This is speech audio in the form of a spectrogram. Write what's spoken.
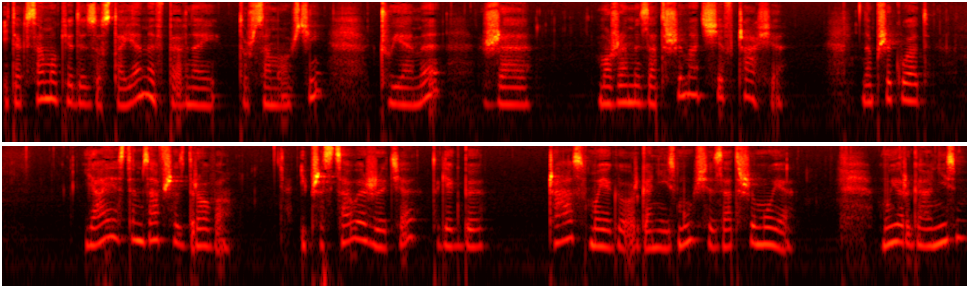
I tak samo, kiedy zostajemy w pewnej tożsamości, czujemy, że możemy zatrzymać się w czasie. Na przykład, ja jestem zawsze zdrowa i przez całe życie, tak jakby czas mojego organizmu się zatrzymuje. Mój organizm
